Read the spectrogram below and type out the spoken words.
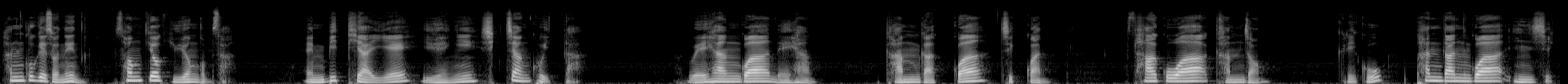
한국에서는 성격 유형 검사 MBTI의 유행이 식지 않고 있다. 외향과 내향, 감각과 직관, 사고와 감정, 그리고 판단과 인식,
